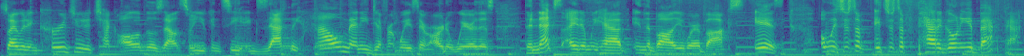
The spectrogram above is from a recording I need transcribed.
So I would encourage you to check all of those out so you can see exactly how many different ways there are to wear this. The next item we have in the Baliaware box is, oh, it's just a, it's just a Patagonia backpack.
